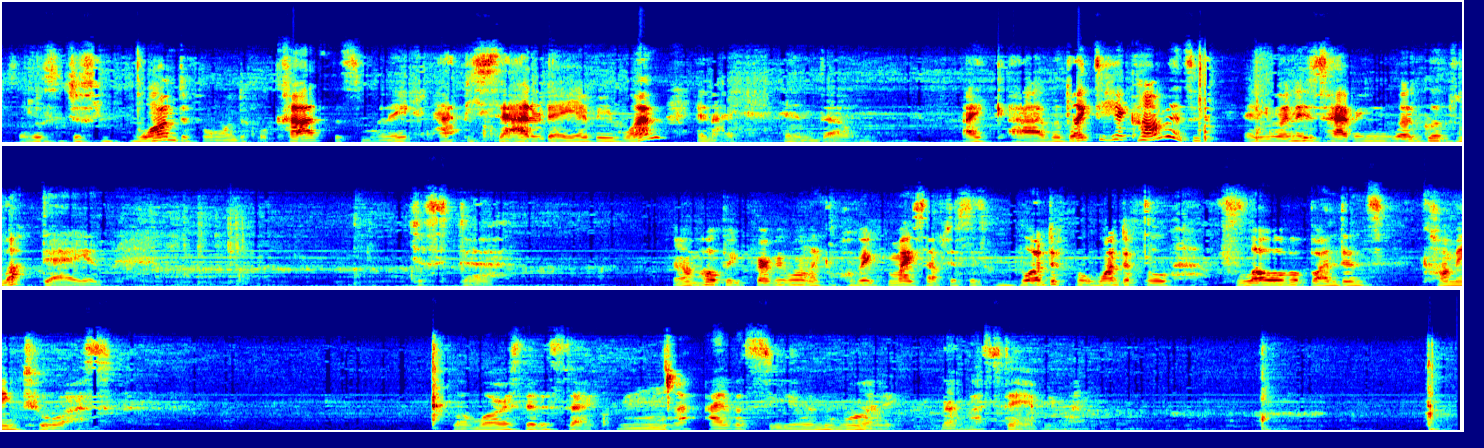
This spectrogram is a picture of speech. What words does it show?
So this is just wonderful, wonderful cards this morning. Happy Saturday, everyone. And I and um, I, I would like to hear comments if anyone is having a good luck day and just uh, I'm hoping for everyone, like I'm hoping for myself, just this wonderful, wonderful flow of abundance coming to us. One more instead of second. I will see you in the morning. Namaste, everyone.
